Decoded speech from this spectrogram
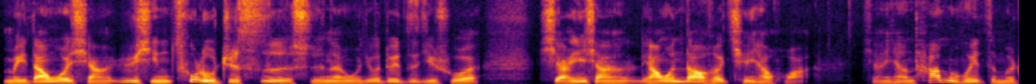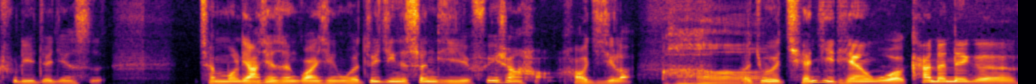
每当我想欲行粗鲁之事时呢，我就对自己说，想一想梁文道和钱小华，想一想他们会怎么处理这件事。承蒙梁先生关心，我最近身体非常好，好极了。啊！就前几天我看的那个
